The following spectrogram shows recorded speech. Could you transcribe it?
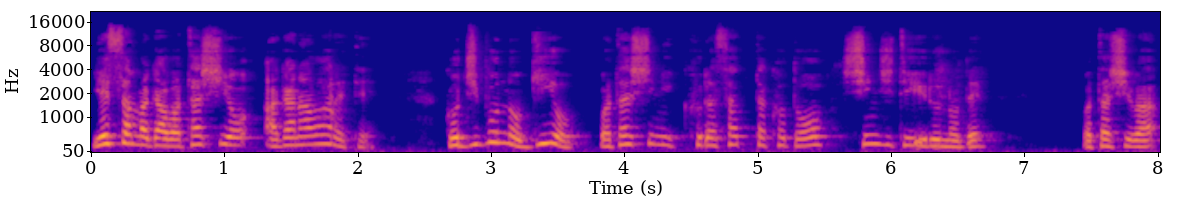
イエス様が私をあがなわれて、ご自分の義を私にくださったことを信じているので、私は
